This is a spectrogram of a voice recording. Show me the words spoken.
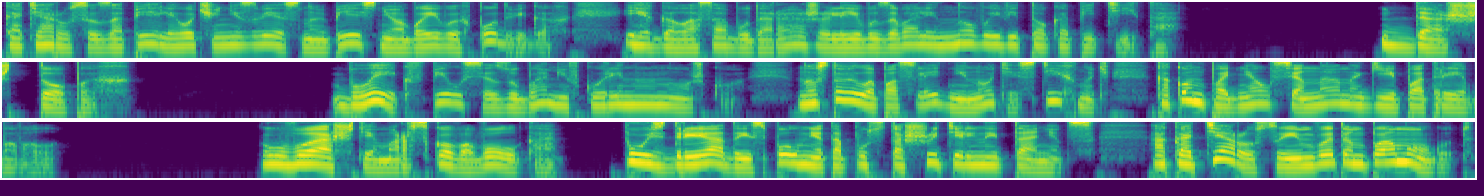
Котярусы запели очень известную песню о боевых подвигах, их голоса будоражили и вызывали новый виток аппетита. «Да чтоб их!» Блейк впился зубами в куриную ножку, но стоило последней ноте стихнуть, как он поднялся на ноги и потребовал. «Уважьте морского волка!» Пусть дриады исполнят опустошительный танец, а котярусы им в этом помогут.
